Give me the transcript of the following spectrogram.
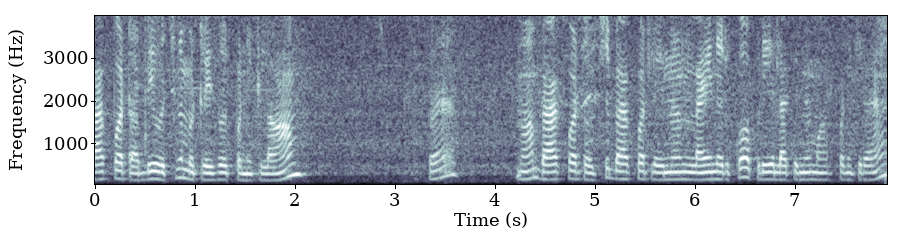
பேக் பார்ட் அப்படியே வச்சு நம்ம ட்ரேஸ் அவுட் பண்ணிக்கலாம். இப்போ நான் பேக் பார்ட்டை வச்சு பேக் பார்ட்டில் என்னென்ன லைன் இருக்கோ அப்படியே எல்லாத்தையுமே மார்க் பண்ணிக்கிறேன்.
